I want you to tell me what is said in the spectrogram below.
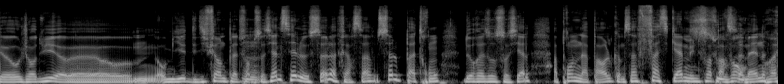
euh, aujourd'hui euh, au, au milieu des différentes plateformes Mm. sociales. C'est le seul à faire ça, seul patron de réseau social à prendre la parole comme ça, face cam, une fois par semaine. ouais.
